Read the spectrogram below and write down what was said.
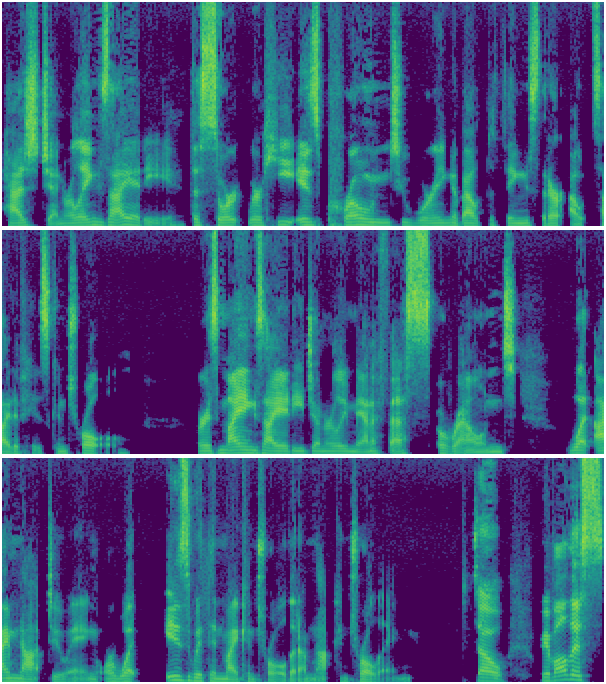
has general anxiety, the sort where he is prone to worrying about the things that are outside of his control. Whereas my anxiety generally manifests around what I'm not doing or what is within my control that I'm not controlling. So we have all this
